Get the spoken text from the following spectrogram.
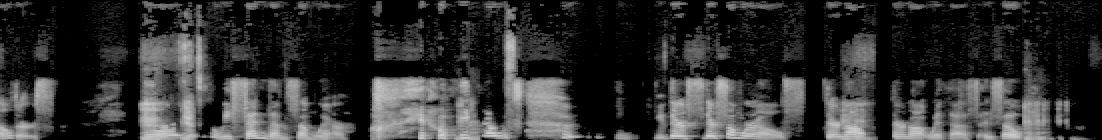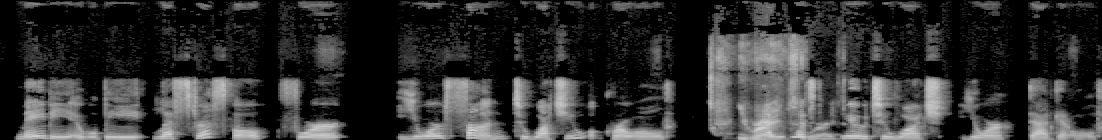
elders, mm, and yes. we send them somewhere. you know, we mm-hmm. don't. There's there's somewhere else they're not mm-hmm. they're not with us. And so mm-hmm. maybe it will be less stressful for your son to watch you grow old. You're right. right. you to watch your dad get old.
